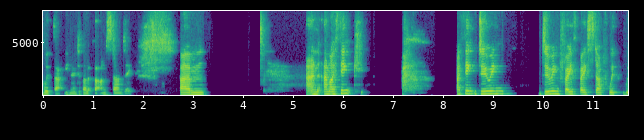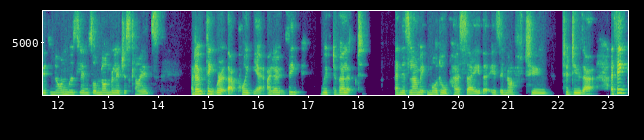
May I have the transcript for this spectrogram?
with that you know develop that understanding um, and and i think i think doing doing faith-based stuff with with non-muslims or non-religious clients i don't think we're at that point yet i don't think we've developed an Islamic model per se that is enough to to do that. I think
